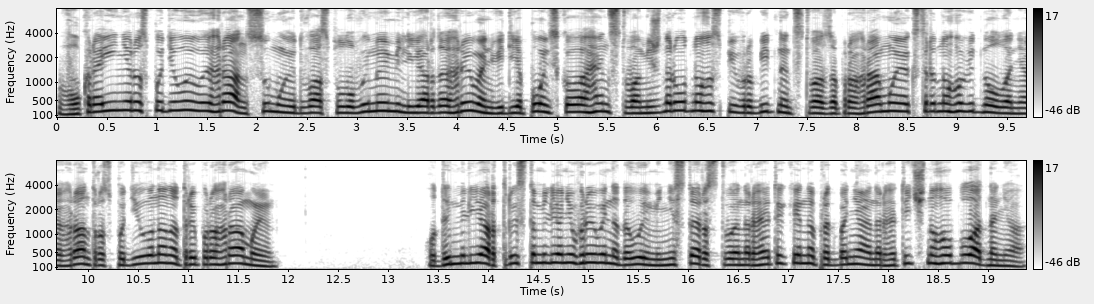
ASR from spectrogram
В Україні розподілили грант сумою 2,5 мільярда гривень від японського агентства міжнародного співробітництва за програмою екстреного відновлення. Грант розподілено на три програми. 1 мільярд 300 мільйонів гривень надали Міністерству енергетики на придбання енергетичного обладнання.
